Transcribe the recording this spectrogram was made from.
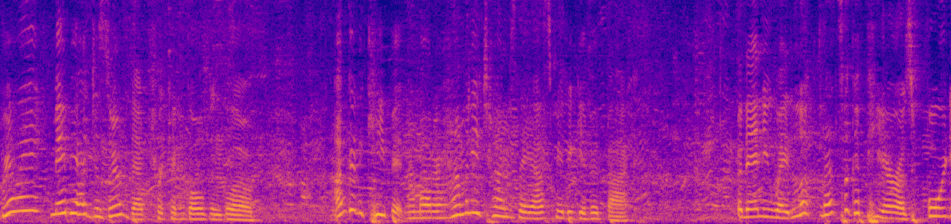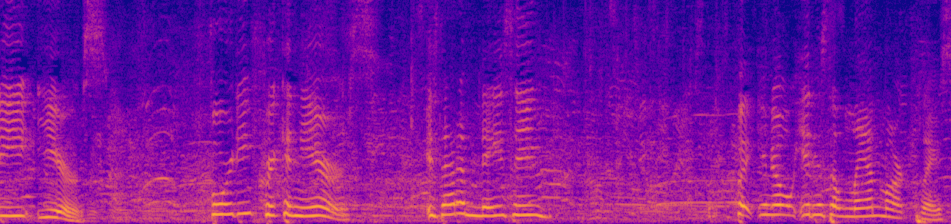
Really? Maybe I deserve that freaking Golden Globe. I'm going to keep it no matter how many times they ask me to give it back. But anyway, look, let's look at Piero's 40 years. 40 frickin' years. Is that amazing? But you know, it is a landmark place.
